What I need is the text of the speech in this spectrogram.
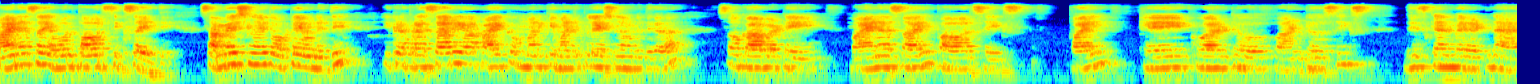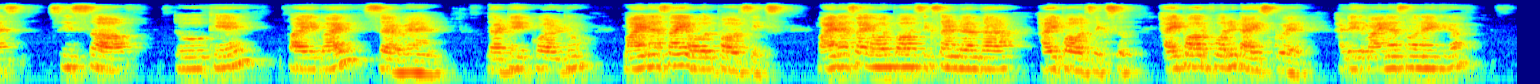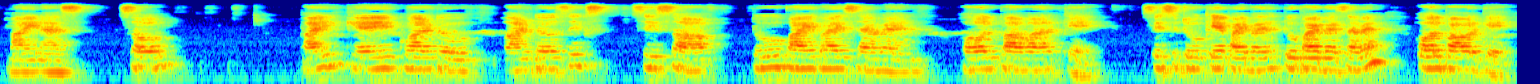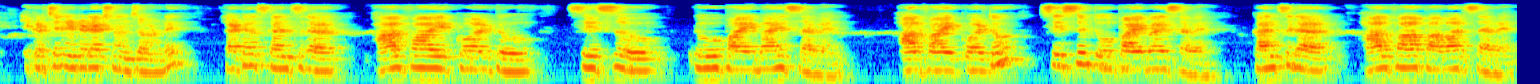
minus i whole power six అయింది summation అయితే ఒకటే ఉండిద్ది. ఇక్కడ ప్రతిసారి ఆ పైకి మనకి మల్టిప్లేషన్లో ఉండిద్ది కదా. సో కాబట్టి minus i power six pi k equal to one to six this can be written as six of two k pi by seven that equal to minus i whole power six minus i whole power six అంటే అంత i power six i power four into i square అంటే ఇది minus one అయిందిగా minus so pi k equal to one to six six of two pi by seven whole power k six two k pi by two pi by seven whole power k ఇక్కడ చిన్న introduction చూడండి. Letters consider alpha equal to six two pi by seven alpha equal to six two pi by seven. Consider alpha power seven.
